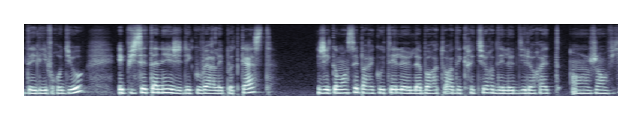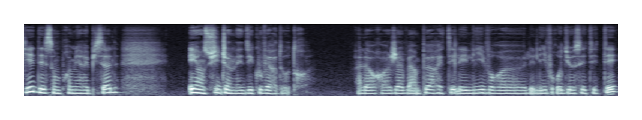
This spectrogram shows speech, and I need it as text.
des livres audio, et puis cette année j'ai découvert les podcasts. J'ai commencé par écouter le laboratoire d'écriture d'Elodie Lorette en janvier, dès son premier épisode, et ensuite j'en ai découvert d'autres. Alors euh, j'avais un peu arrêté les livres, euh, les livres audio cet été,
